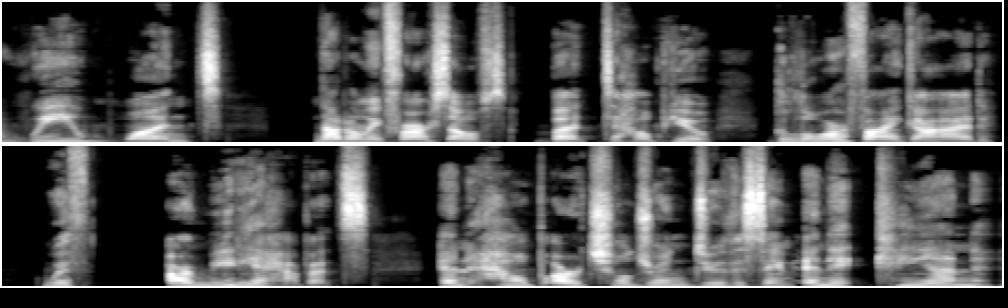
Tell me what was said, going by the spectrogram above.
we want not only for ourselves, but to help you glorify God with our media habits and help our children do the same. And it can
